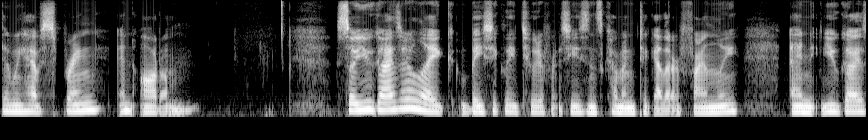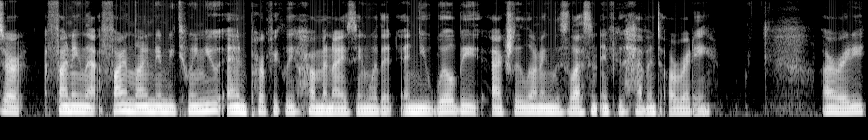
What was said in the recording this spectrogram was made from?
Then we have spring and autumn. So you guys are like basically two different seasons coming together finally and you guys are finding that fine line in between you and perfectly harmonizing with it and you will be actually learning this lesson if you haven't already. Alrighty.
